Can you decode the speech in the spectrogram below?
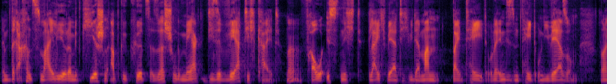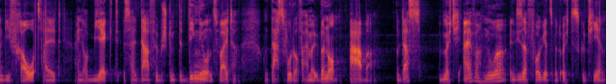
einem Drachensmiley oder mit Kirschen abgekürzt. Also du hast schon gemerkt, diese Wertigkeit. Ne? Frau ist nicht gleichwertig wie der Mann bei Tate oder in diesem Tate-Universum, sondern die Frau ist halt ein Objekt, ist halt da für bestimmte Dinge und so weiter. Und das wurde auf einmal übernommen. Aber, und das möchte ich einfach nur in dieser Folge jetzt mit euch diskutieren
